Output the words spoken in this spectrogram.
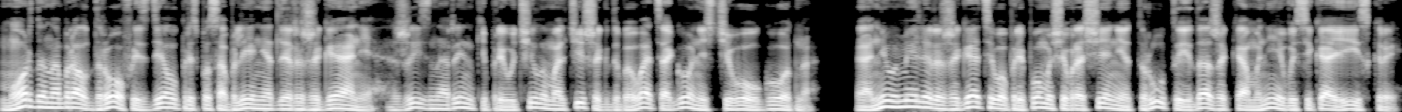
Морда набрал дров и сделал приспособление для разжигания. Жизнь на рынке приучила мальчишек добывать огонь из чего угодно. Они умели разжигать его при помощи вращения трута и даже камней, высекая искры.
